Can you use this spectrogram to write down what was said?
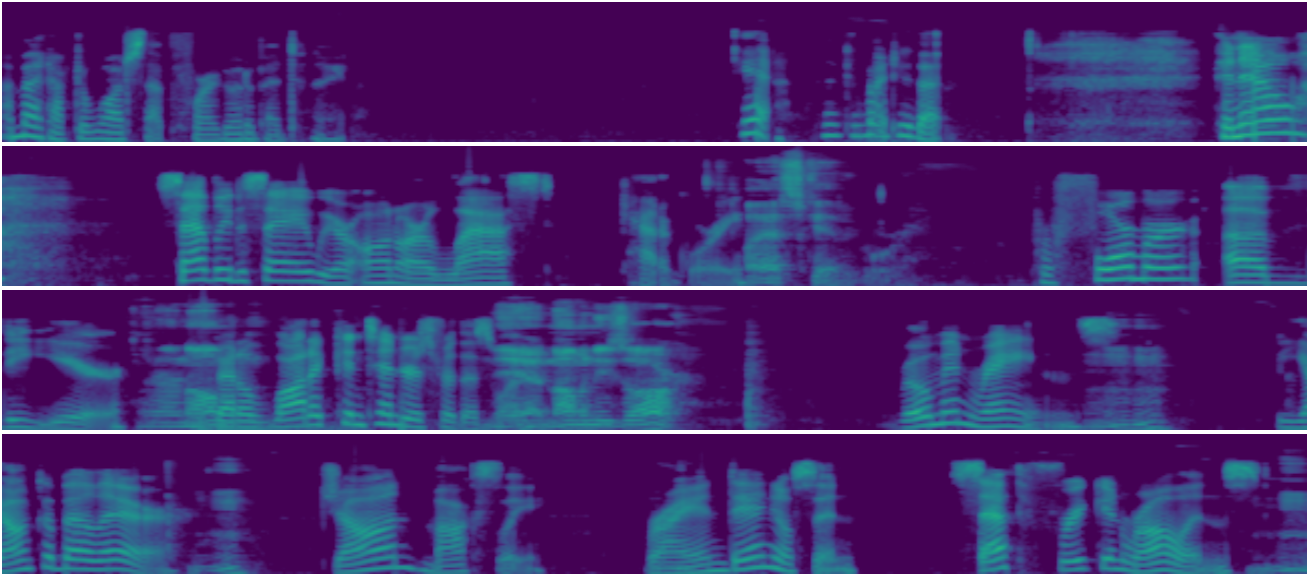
I might have to watch that before I go to bed tonight. Yeah, I think I might do that. And now, sadly to say, we are on our last category Last category. Performer of the Year. There are We've got a lot of contenders for this yeah one Yeah, nominees are. Roman Reigns, Mm-hmm. Bianca Belair, Mm-hmm. Jon Moxley, Bryan Danielson, Seth freaking Rollins, Mm-hmm.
